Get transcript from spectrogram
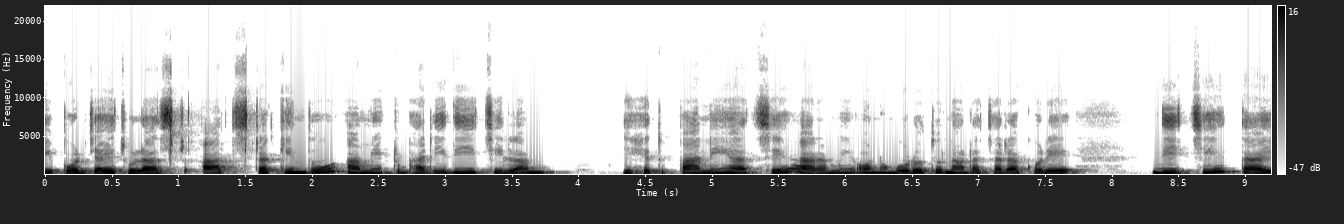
এই পর্যায়ে চুলা আঁচটা কিন্তু আমি একটু ভারী দিয়েছিলাম। যেহেতু পানি আছে আর আমি অনবরত নাড়াচাড়া করে দিচ্ছি, তাই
